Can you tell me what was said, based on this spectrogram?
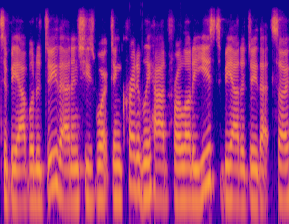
to be able to do that. And she's worked incredibly hard for a lot of years to be able to do that. So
